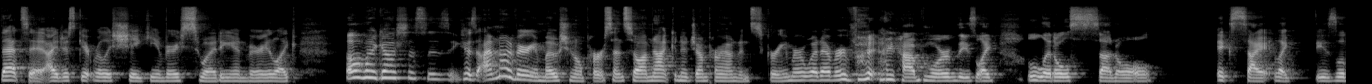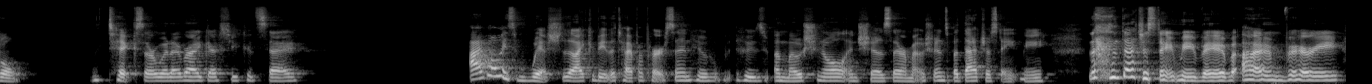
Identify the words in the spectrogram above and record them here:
that's it. I just get really shaky and very sweaty and very like oh my gosh, this is because I'm not a very emotional person, so I'm not going to jump around and scream or whatever, but I have more of these like little subtle excite like these little ticks or whatever I guess you could say. I've always wished that I could be the type of person who who's emotional and shows their emotions, but that just ain't me. that just ain't me, babe. I'm very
